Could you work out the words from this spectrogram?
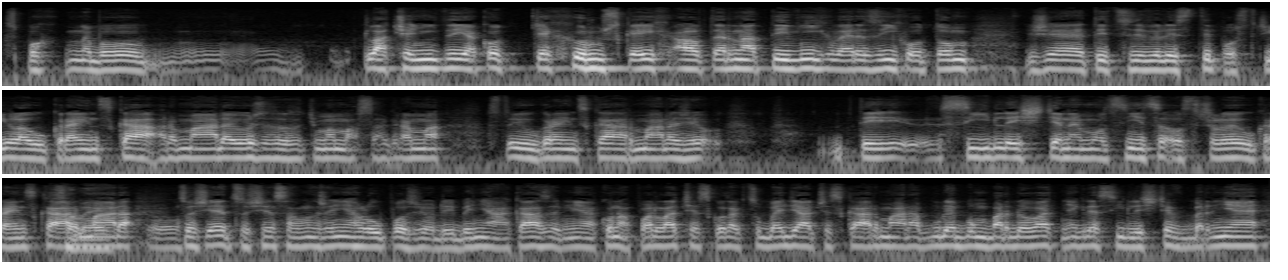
spoch, nebo tlačení ty, jako těch ruských alternativních verzích o tom, že ty civilisty postřílela ukrajinská armáda, jo, že se za těma masakrama stojí ukrajinská armáda, že ty sídliště, nemocnice ostřeluje ukrajinská Sami, armáda, jo. což je, což je samozřejmě hloupost, že kdyby nějaká země jako napadla Česko, tak co bude dělat česká armáda? Bude bombardovat někde sídliště v Brně,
